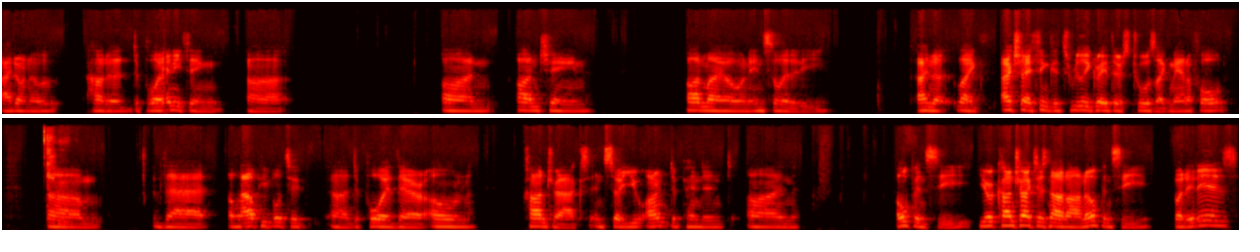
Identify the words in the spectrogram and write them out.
I don't know how to deploy anything uh, on on chain on my own in Solidity. I know, like, actually, I think it's really great. There's tools like Manifold um, that allow people to uh, deploy their own contracts, and so you aren't dependent on OpenSea. Your contract is not on OpenSea, but it is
